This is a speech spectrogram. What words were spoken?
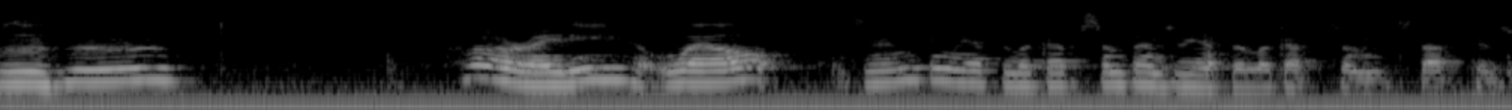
Mm-hmm. Alrighty. Well, is there anything we have to look up? Sometimes we have to look up some stuff because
